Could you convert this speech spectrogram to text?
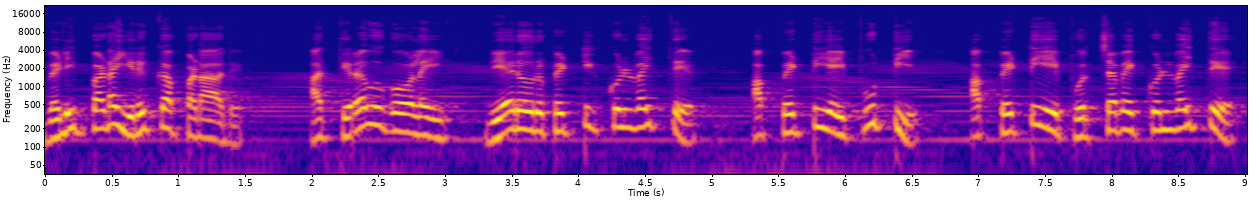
வெளிப்பட இருக்கப்படாது. அத்திறவுகோலை வேறொரு பெட்டிக்குள் வைத்து அப்பெட்டியை பூட்டி அப்பெட்டியை புற்சபைக்குள் வைத்து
